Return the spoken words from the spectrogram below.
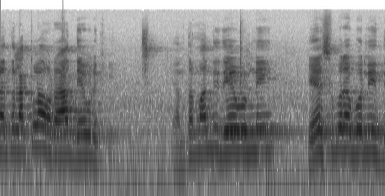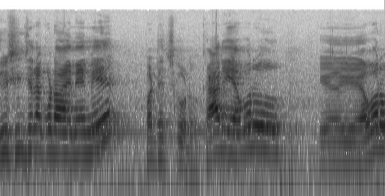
పెద్ద లెక్కలో రా దేవుడికి. ఎంతమంది దేవుణ్ణి యేసు ప్రభుని దూషించినా కూడా ఆయన ఏమీ పట్టించుకోడు. కానీ ఎవరు ఎవరు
